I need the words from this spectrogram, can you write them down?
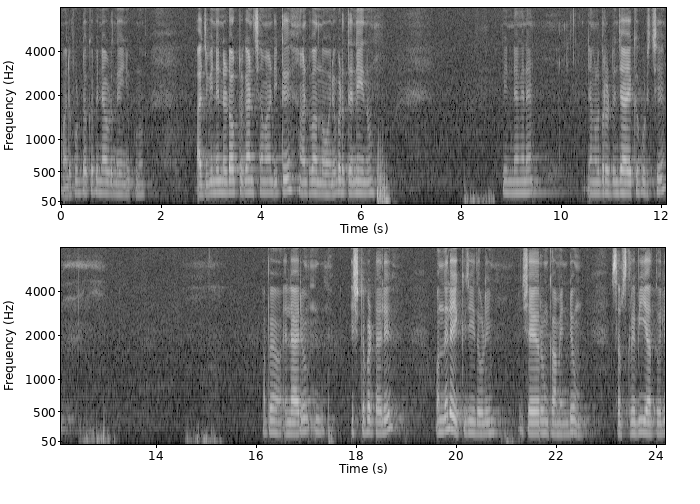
അവന്റെ ഫുഡൊക്കെ പിന്നെ അവിടെ നിന്ന് കഴിഞ്ഞിക്കണു. അജു പിന്നെ എന്നെ ഡോക്ടറെ കാണിച്ചാൻ വേണ്ടിയിട്ട് അങ്ങോട്ട് വന്നു. ഓനും ഇവിടെ തന്നെയായിരുന്നു പിന്നെ അങ്ങനെ ഞങ്ങൾ ബ്രെഡും ചായയൊക്കെ കുടിച്ച് അപ്പോൾ എല്ലാവരും ഇഷ്ടപ്പെട്ടാൽ ഒന്ന് ലൈക്ക് ചെയ്തോളിയും ഷെയറും കമന്റും സബ്സ്ക്രൈബ് ചെയ്യാത്തവർ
